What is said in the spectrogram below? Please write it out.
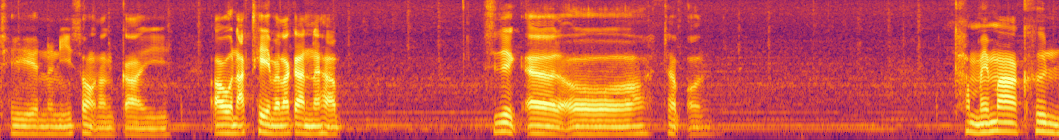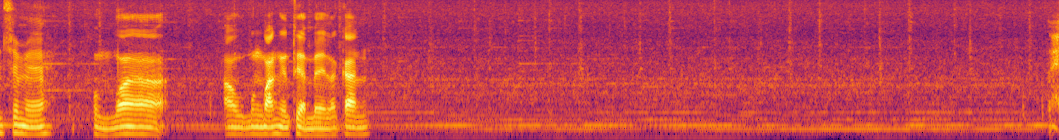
เทนอันนี้สองทางไกล เอานักเทรนไปแล้วกันนะครับซิลิกเออเออจับเอาทำให้มากขึ้นใช่ไหม ผมว่าเอาบางๆเถื่อนๆไปเลยแล้วกันเฮ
